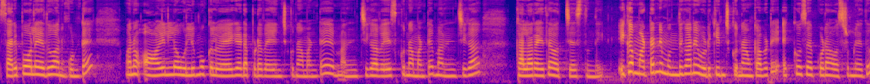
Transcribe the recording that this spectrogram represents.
సరిపోలేదు అనుకుంటే మనం ఆయిల్లో ఉల్లి ముక్కలు వేగేటప్పుడు వేయించుకున్నామంటే మంచిగా వేసుకున్నామంటే మంచిగా కలర్ అయితే వచ్చేస్తుంది. ఇక మటన్ని ముందుగానే ఉడికించుకున్నాం కాబట్టి ఎక్కువసేపు కూడా అవసరం లేదు.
